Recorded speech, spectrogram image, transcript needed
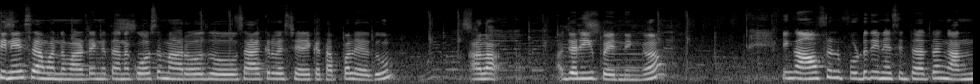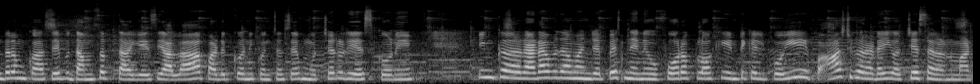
తినేసామన్నమాట. ఇంకా తన కోసం ఆ రోజు సాక్రిఫైస్ చేయక తప్పలేదు. అలా జరిగిపోయింది ఇంకా. ఇంకా ఆఫ్టర్నూన్ ఫుడ్ తినేసిన తర్వాత ఇంకా అందరం కాసేపు థమ్స్అప్ తాగేసి అలా పడుకొని కొంచెం సేపు ముచ్చట్లు చేసుకొని ఇంకా రెడీ అవుదామని చెప్పేసి నేను ఫోర్ ఓ క్లాక్కి ఇంటికి వెళ్ళిపోయి ఫాస్ట్గా రెడీ అయ్యి వచ్చేసాను అనమాట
